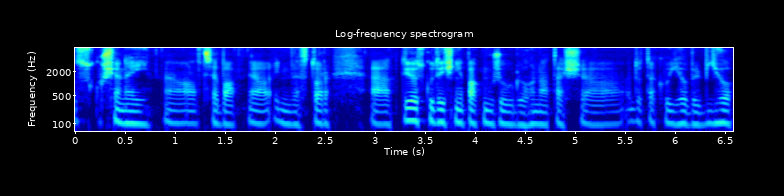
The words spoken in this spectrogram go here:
zkušený třeba investor, který ho skutečně pak můžou dohnat až do takového blbýho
